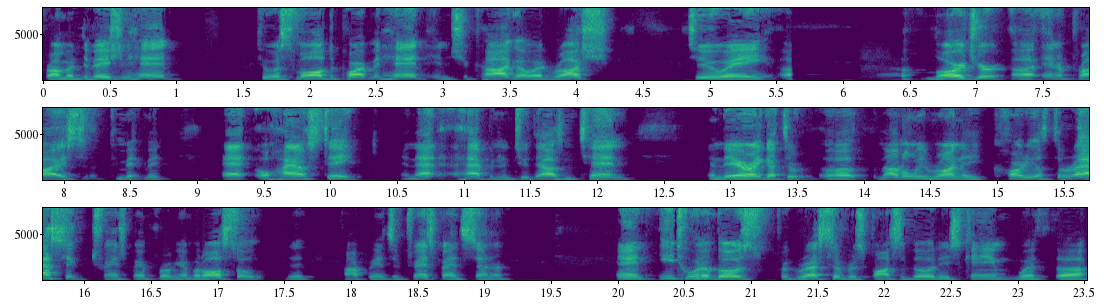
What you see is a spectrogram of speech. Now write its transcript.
from a division head to a small department head in Chicago at Rush to a uh, larger enterprise commitment at Ohio State. And that happened in 2010. And there I got to uh, not only run a cardiothoracic transplant program, but also the Comprehensive Transplant Center. And each one of those progressive responsibilities came with uh,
